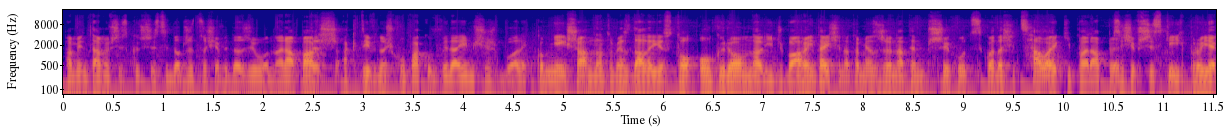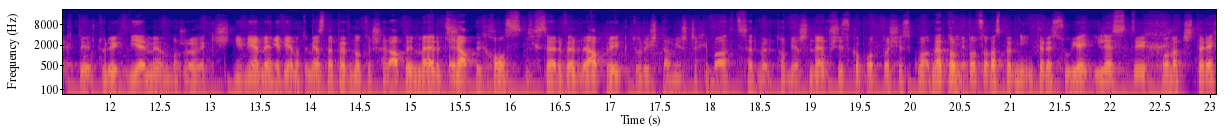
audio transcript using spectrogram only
Pamiętamy wszystko, wszyscy dobrze, co się wydarzyło na rapach. Też aktywność chłopaków wydaje mi się, że była lekko mniejsza, natomiast dalej jest to ogromna liczba. Pamiętajcie natomiast, że na ten przychód składa się cała ekipa rapy, w sensie wszystkie ich projekty, o których wiemy, może o jakichś nie wiemy, nie wiem. Natomiast na pewno też rapy merch, rapy host, ich serwer rapy, któryś tam jeszcze chyba serwer Tobiasz.net. Wszystko pod to się składa. Natomiast to, co Was pewnie interesuje, ile z tych ponad 4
